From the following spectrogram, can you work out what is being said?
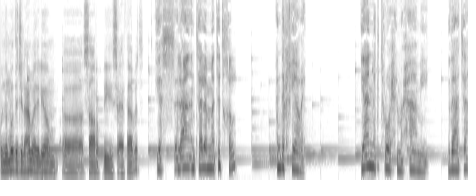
والنموذج العمل اليوم صار بسعر ثابت؟ يس الآن أنت لما تدخل عندك خيارين يا إنك تروح المحامي ذاته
